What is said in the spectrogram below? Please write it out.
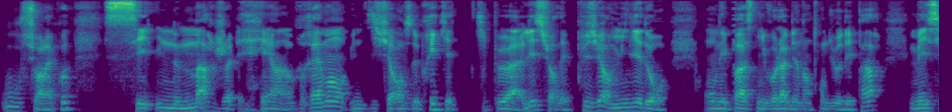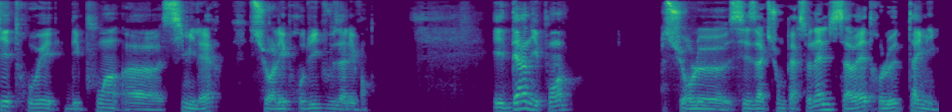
ou sur la côte, c'est une marge et vraiment une différence de prix qui, peut aller sur plusieurs milliers d'euros. On n'est pas à ce niveau-là bien entendu au départ, mais essayez de trouver des points euh, similaires sur les produits que vous allez vendre. Et dernier point sur le, ces actions personnelles, ça va être le timing.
